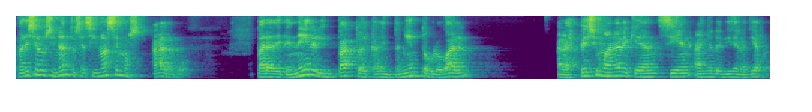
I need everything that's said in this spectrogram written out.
parece alucinante, o sea, si no hacemos algo para detener el impacto del calentamiento global, a la especie humana le quedan 100 años de vida en la Tierra.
